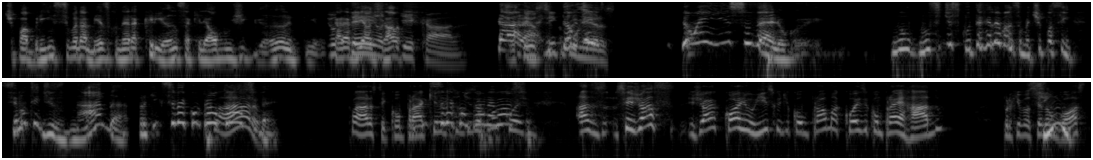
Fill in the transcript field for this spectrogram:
Tipo, abria em cima da mesa quando era criança, aquele álbum gigante. O Eu cara tenho viajava. Aqui, cara. Cara, então é primeiros. É, então é isso, velho. Não, não se discute a relevância, mas tipo assim, se não te diz nada, para que, que você vai comprar claro. o troço, velho? Claro, você tem que comprar aquilo que diz alguma um coisa. As, você já, já corre o risco de comprar uma coisa e comprar errado, porque você Sim. não gosta.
